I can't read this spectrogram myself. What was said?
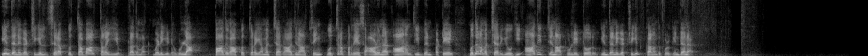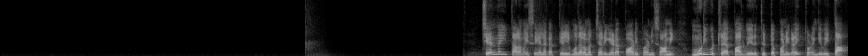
இந்த நிகழ்ச்சியில் சிறப்பு தபால் தலையையும் பிரதமர் வெளியிட உள்ளார். பாதுகாப்புத்துறை அமைச்சர் ராஜ்நாத் சிங் உத்தரப்பிரதேச ஆளுநர் ஆனந்தி பென் பட்டேல் முதலமைச்சர் யோகி ஆதித்யநாத் உள்ளிட்டோரும் இந்த நிகழ்ச்சியில் கலந்து கொள்கின்றனர். சென்னை தலைமை செயலகத்தில் முதலமைச்சர் எடப்பாடி பழனிசாமி முடிவுற்ற பல்வேறு திட்டப்பணிகளை தொடங்கி வைத்தார்.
